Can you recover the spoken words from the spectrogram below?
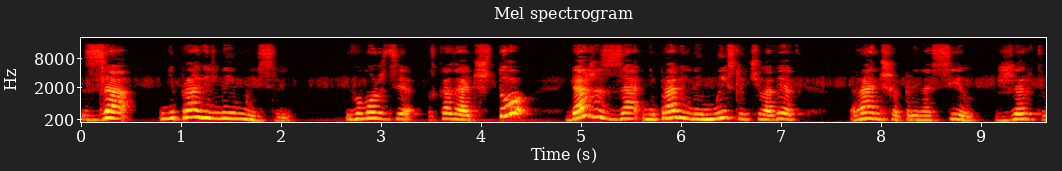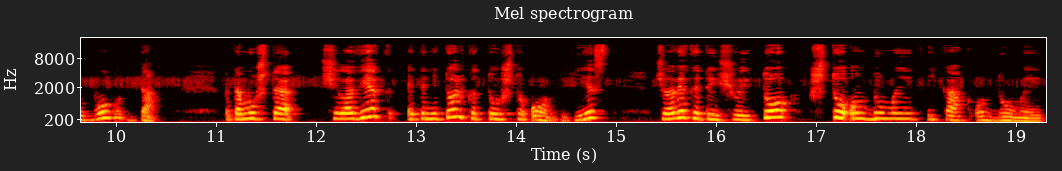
за неправильные мысли. И вы можете сказать, что даже за неправильные мысли человек раньше приносил жертву Богу, да. Потому что человек – это не только то, что он ест, человек – это еще и то, что он думает и как он думает.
